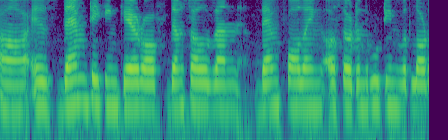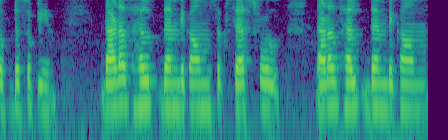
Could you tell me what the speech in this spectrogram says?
uh, is them taking care of themselves and them following a certain routine with a lot of discipline. That has helped them become successful. That has helped them become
